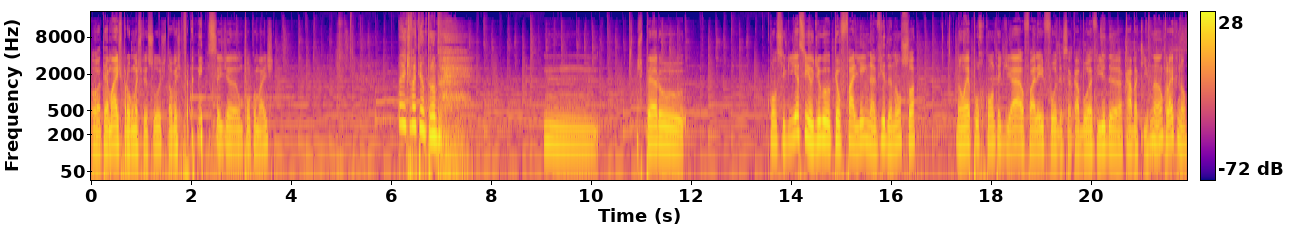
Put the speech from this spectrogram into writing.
Ou até mais para algumas pessoas. Talvez para mim seja um pouco mais. A gente vai tentando. Hum, espero conseguir. E assim, eu digo que eu falhei na vida, não só. Não é por conta de, ah, eu falei, foda-se, acabou a vida, acaba aqui. Não, claro que não.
